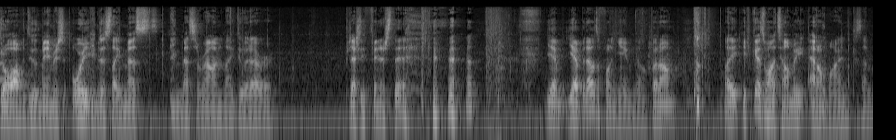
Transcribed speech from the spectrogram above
go off and do the main mission, or you can just like mess mess around and like do whatever. But actually finished it. yeah, yeah, but that was a fun game though. But um, like if you guys want to tell me, I don't mind because I'm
